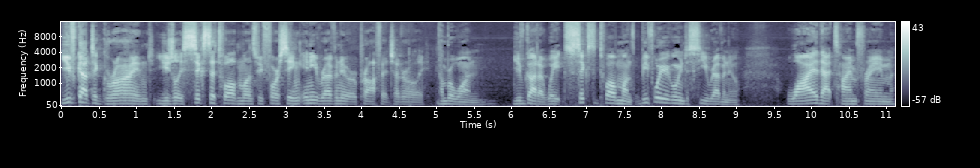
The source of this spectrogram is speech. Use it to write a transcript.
you've got to grind usually six to twelve months before seeing any revenue or profit. Generally, Number one, you've got to wait six to twelve months before you're going to see revenue. Why that time frame,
